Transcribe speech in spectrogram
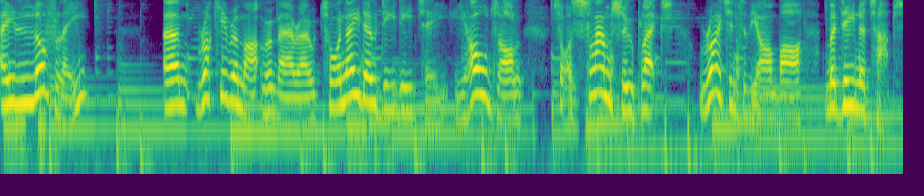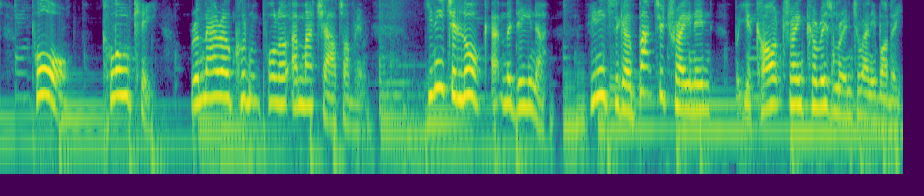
a lovely um, Rocky Romero tornado DDT. He holds on, sort of slam suplex right into the armbar. Medina taps. Poor, clunky. Romero couldn't pull a, a match out of him. You need to look at Medina. He needs to go back to training, but you can't train charisma into anybody.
